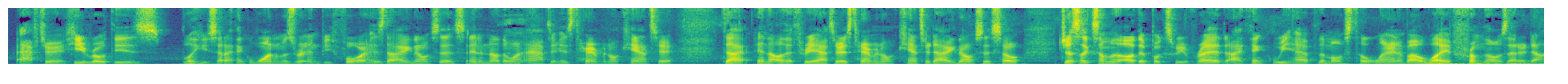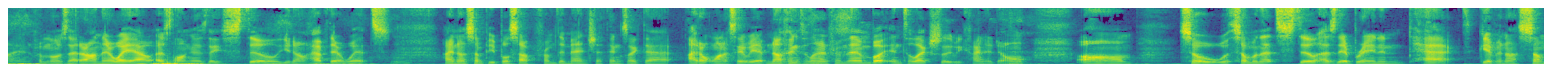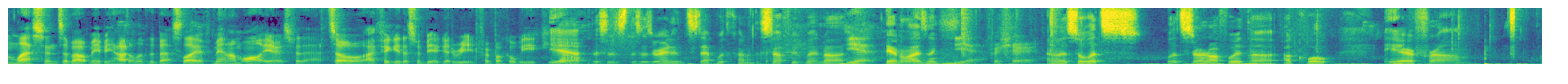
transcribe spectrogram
after he wrote these, like you said, I think one was written before his diagnosis, and another one after his terminal cancer, di- and the other three after his terminal cancer diagnosis. So, just like some of the other books we've read, I think we have the most to learn about life from those that are dying, from those that are on their way out, as long as they still, you know, have their wits. I know some people suffer from dementia, things like that. I don't want to say we have nothing to learn from them, but intellectually we kind of don't. Um, so with someone that still has their brain intact, giving us some lessons about maybe how to live the best life, man, I'm all ears for that. So I figured this would be a good read for Book a Week. you Yeah, know? this is this is right in step with kind of the stuff we've been uh, yeah, analyzing. yeah, for sure. Uh, so let's let's start off with a, a quote here from.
